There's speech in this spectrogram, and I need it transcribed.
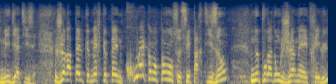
médiatisée. Je rappelle que Merkepen, quoi qu'en pensent ses partisans, ne pourra donc jamais être élu.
